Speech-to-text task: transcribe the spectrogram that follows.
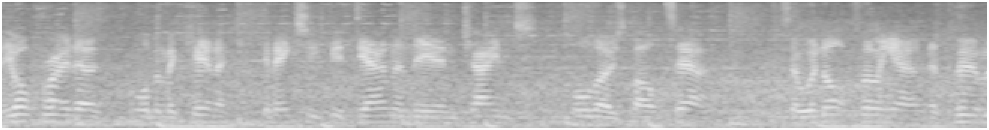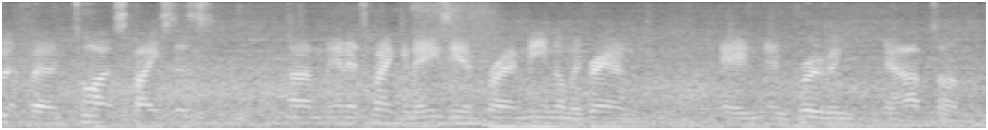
the operator or the mechanic can actually get down in there and change all those bolts out. So we're not filling out a permit for tight spaces um, and it's making it easier for our men on the ground and improving our uptime.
